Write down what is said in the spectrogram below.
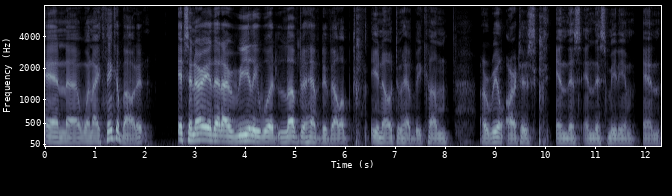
And uh, when I think about it, it's an area that I really would love to have developed, you know, to have become a real artist in this in this medium and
